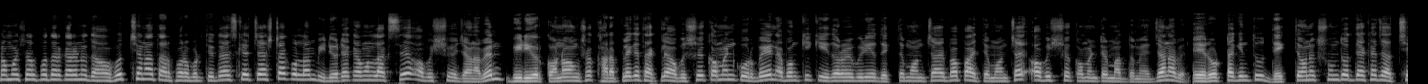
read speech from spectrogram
সময় স্বল্পতার কারণে দেওয়া হচ্ছে না, তার পরবর্তীতে আজকে চেষ্টা করলাম ভিডিওটা কেমন লাগছে অবশ্যই জানাবেন। ভিডিওর কোনো অংশ খারাপ লেগে থাকলে অবশ্যই কমেন্ট করবেন এবং কি কি ধরনের ভিডিও দেখতে মন চায় বা পাইতে মন চায় অবশ্যই কমেন্টের মাধ্যমে জানাবেন। এই রোডটা কিন্তু দেখতে অনেক সুন্দর দেখা যাচ্ছে।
